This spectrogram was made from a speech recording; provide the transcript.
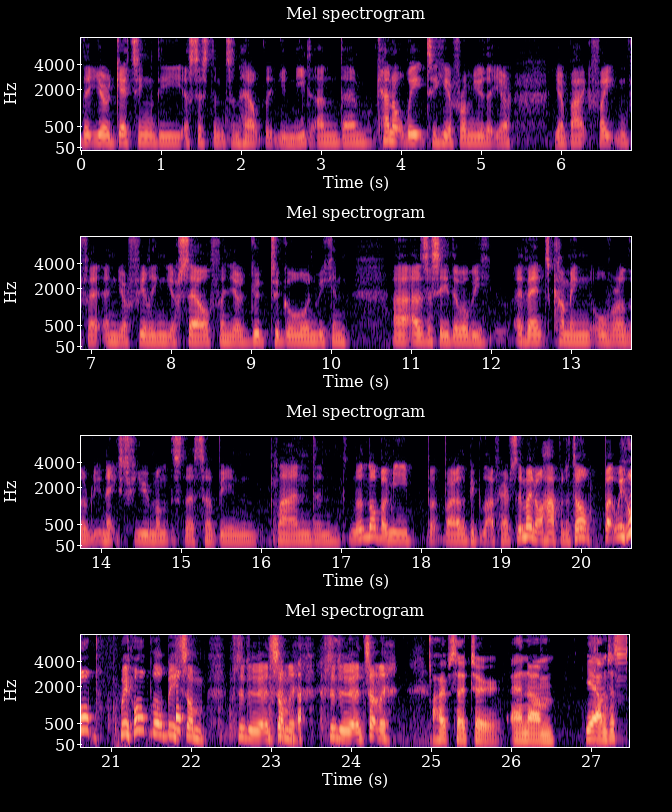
that you're getting the assistance and help that you need, and um, cannot wait to hear from you that you're you're back fighting fit and you're feeling yourself and you're good to go. And we can, uh, as I say, there will be events coming over the next few months that have been planned and not by me but by other people that I've heard. So they might not happen at all, but we hope we hope there'll be some to do and certainly to do and certainly I hope so too. And um, yeah, I'm just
